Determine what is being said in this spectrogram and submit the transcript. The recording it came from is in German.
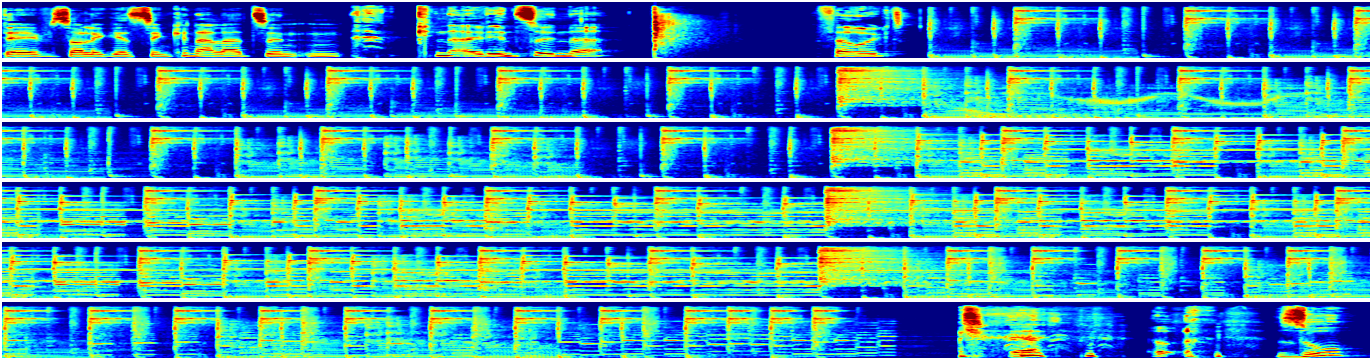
Dave, soll ich jetzt den Knaller zünden? Knall den Zünder. Verrückt.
